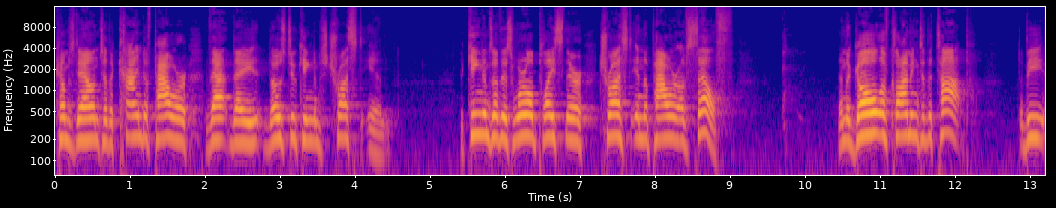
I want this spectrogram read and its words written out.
comes down to the kind of power that they, those two kingdoms trust in. The kingdoms of this world place their trust in the power of self and the goal of climbing to the top, to be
